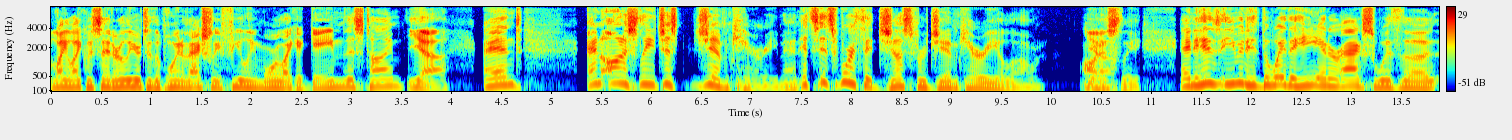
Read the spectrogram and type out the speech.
like like we said earlier, to the point of actually feeling more like a game this time. Yeah. And and honestly, just Jim Carrey, man, it's it's worth it just for Jim Carrey alone. Yeah. Honestly. And his even his, the way that he interacts with uh,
